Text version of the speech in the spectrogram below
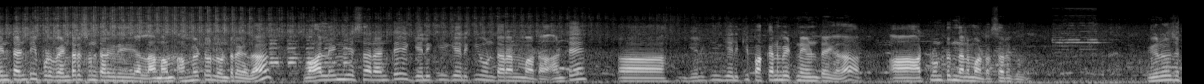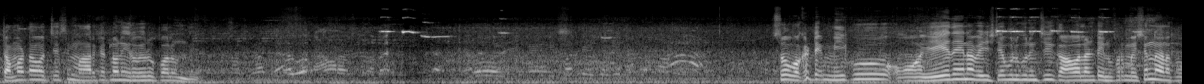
ఏంటంటే ఇప్పుడు వెండర్స్ ఉంటారు కదా అమ్మేటోళ్ళు ఉంటారు కదా వాళ్ళు ఏం చేస్తారంటే గెలికి గెలికి ఉంటారనమాట అంటే గెలికి గెలికి పక్కన పెట్టినవి ఉంటాయి కదా అట్లుంటుంది అనమాట సరుకు. ఈరోజు టమాటా వచ్చేసి మార్కెట్లోనే ఇరవై రూపాయలు ఉంది. సో ఒకటి మీకు ఏదైనా వెజిటేబుల్ గురించి కావాలంటే ఇన్ఫర్మేషన్ నాకు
